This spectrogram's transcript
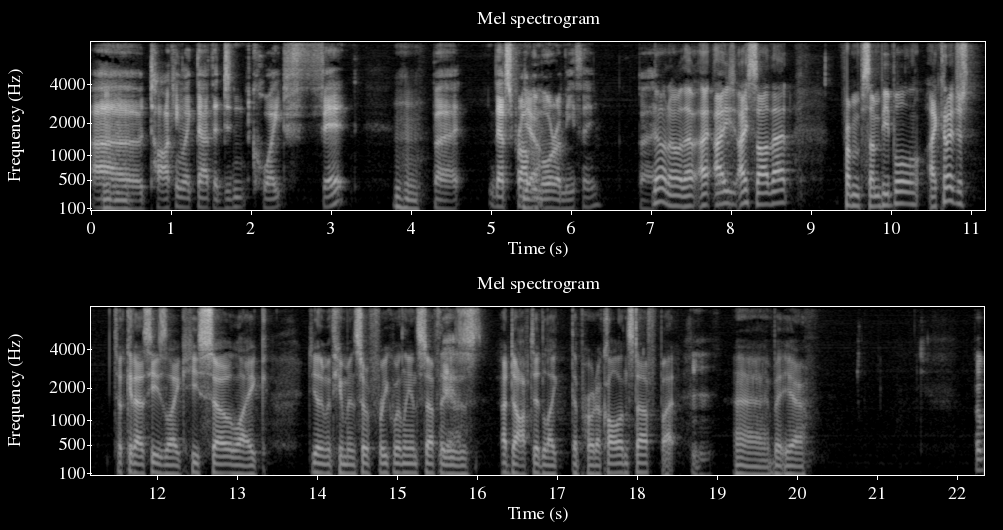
uh, Mm-hmm. talking like that that didn't quite fit. Mm-hmm. But that's probably Yeah. more a me thing. But No, no, that I, I I saw that from some people. I kind of just took it as he's like he's so like dealing with humans so frequently and stuff that Yeah. he's adopted like the protocol and stuff. But Mhm. uh, but yeah, But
